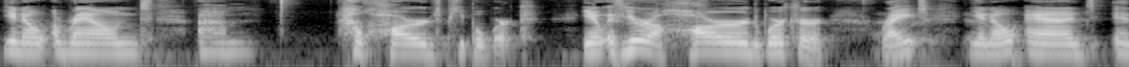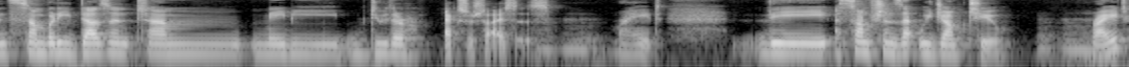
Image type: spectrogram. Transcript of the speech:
you know, around um, how hard people work. You know, if you're a hard worker, right? Yeah. You know, and and somebody doesn't um, maybe do their exercises, mm-hmm. right? The assumptions that we jump to, mm-hmm. right?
